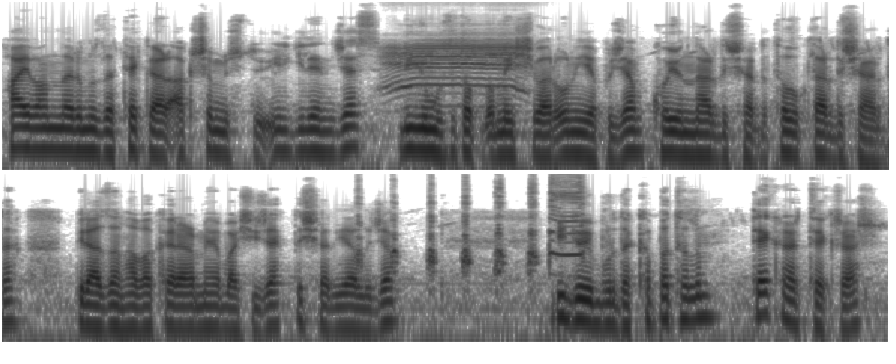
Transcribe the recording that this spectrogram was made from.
hayvanlarımızla tekrar akşamüstü ilgileneceğiz. Bir yumurta toplama işi var onu yapacağım. Koyunlar dışarıda, tavuklar dışarıda. Birazdan hava kararmaya başlayacak. Dışarıya alacağım. Videoyu burada kapatalım. Tekrar tekrar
